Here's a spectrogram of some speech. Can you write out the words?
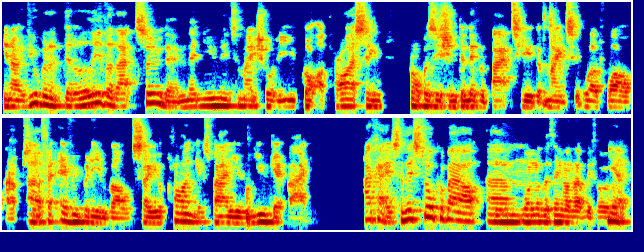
You know, if you're going to deliver that to them, then you need to make sure that you've got a pricing proposition delivered back to you that makes it worthwhile uh, for everybody involved. So your client gets value and you get value. Okay, so let's talk about um, one other thing on that before. Yeah.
